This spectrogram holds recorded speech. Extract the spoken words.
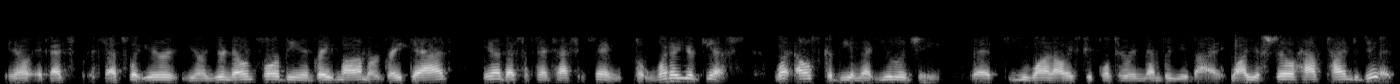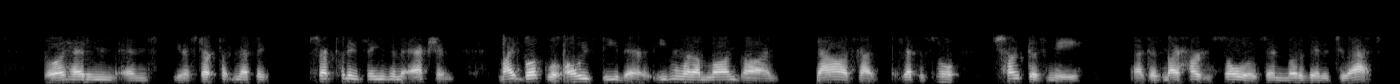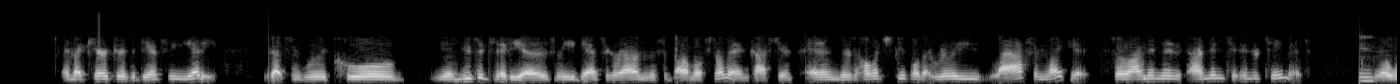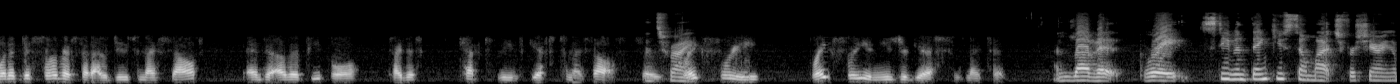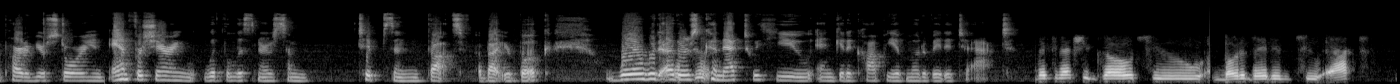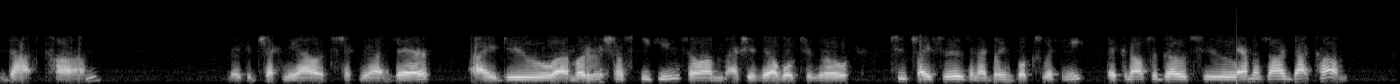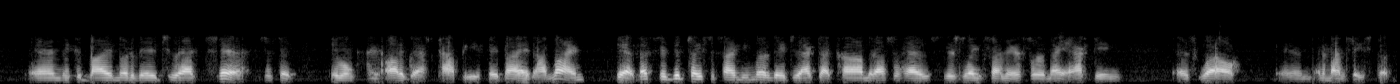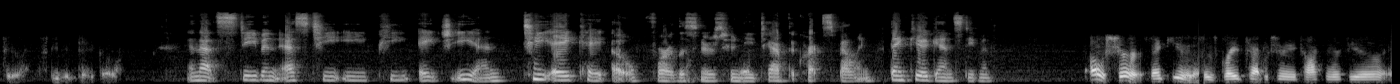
You know, if that's if that's what you're you know you're known for being a great mom or a great dad, you know that's a fantastic thing. But what are your gifts? What else could be in that eulogy that you want all these people to remember you by while you still have time to do it? Go ahead and and you know start putting that thing start putting things into action. My book will always be there, even when I'm long gone. Now I've got I've got this little chunk of me because uh, my heart and soul is then motivated to act. And my character a dancing yeti. Got some really cool you know music videos, me dancing around in this abominable snowman costume, and there's a whole bunch of people that really laugh and like it. So I'm in I'm into entertainment. You know what a disservice that I would do to myself and to other people if I just kept these gifts to myself. So That's right. break free, break free, and use your gifts is my tip. I love it. Great. Stephen, thank you so much for sharing a part of your story and, and for sharing with the listeners some tips and thoughts about your book. Where would others sure. connect with you and get a copy of Motivated to Act? They can actually go to motivatedtoact.com. They could check me out, check me out there. I do uh, motivational speaking, so I'm actually available to go to places and I bring books with me. They can also go to Amazon.com and they could buy Motivated to Act there. Just that they won't get an autographed copy if they buy it online. Yeah, that's a good place to find me, motivatedtoact.com. It also has, there's links on there for my acting as well. And, and I'm on Facebook too, Stephen Tako. And that's Stephen, S T E P H E N T A K O, for our listeners who need to have the correct spelling. Thank you again, Stephen. Oh, sure. Thank you. It was a great opportunity talking with you.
